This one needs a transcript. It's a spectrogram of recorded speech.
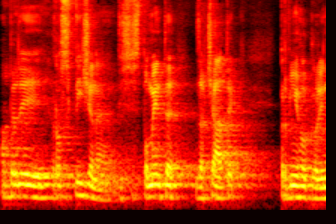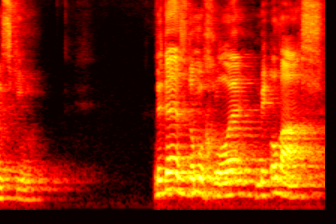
a byly rozklížené. Když si vzpomeňte začátek prvního korinským. Lidé z domu Chloe mi o vás,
